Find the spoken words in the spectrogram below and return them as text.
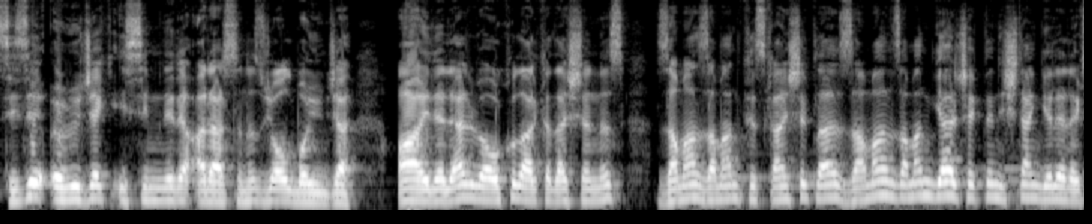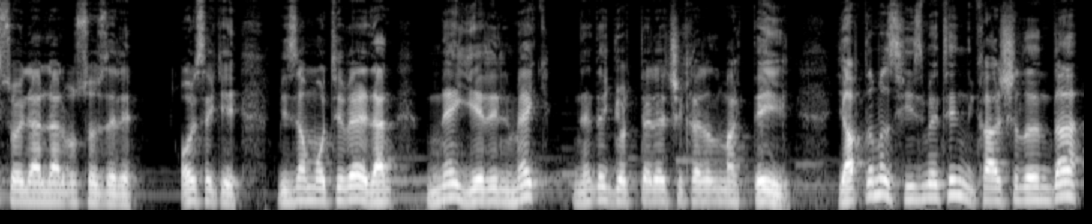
Sizi övecek isimleri ararsınız yol boyunca. Aileler ve okul arkadaşlarınız zaman zaman kıskançlıkla zaman zaman gerçekten işten gelerek söylerler bu sözleri. Oysa ki bize motive eden ne yerilmek ne de göklere çıkarılmak değil. Yaptığımız hizmetin karşılığında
